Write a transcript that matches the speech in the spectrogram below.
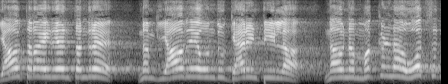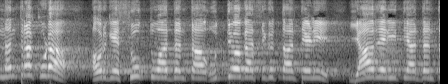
ಯಾವ ತರ ಇದೆ ಅಂತಂದ್ರೆ ನಮ್ಗೆ ಯಾವುದೇ ಒಂದು ಗ್ಯಾರಂಟಿ ಇಲ್ಲ ನಾವು ನಮ್ಮ ಮಕ್ಕಳನ್ನ ಓದಿಸಿದ ನಂತರ ಕೂಡ ಅವ್ರಿಗೆ ಸೂಕ್ತವಾದಂತ ಉದ್ಯೋಗ ಸಿಗುತ್ತಾ ಅಂತೇಳಿ ಯಾವುದೇ ರೀತಿಯಾದಂತ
